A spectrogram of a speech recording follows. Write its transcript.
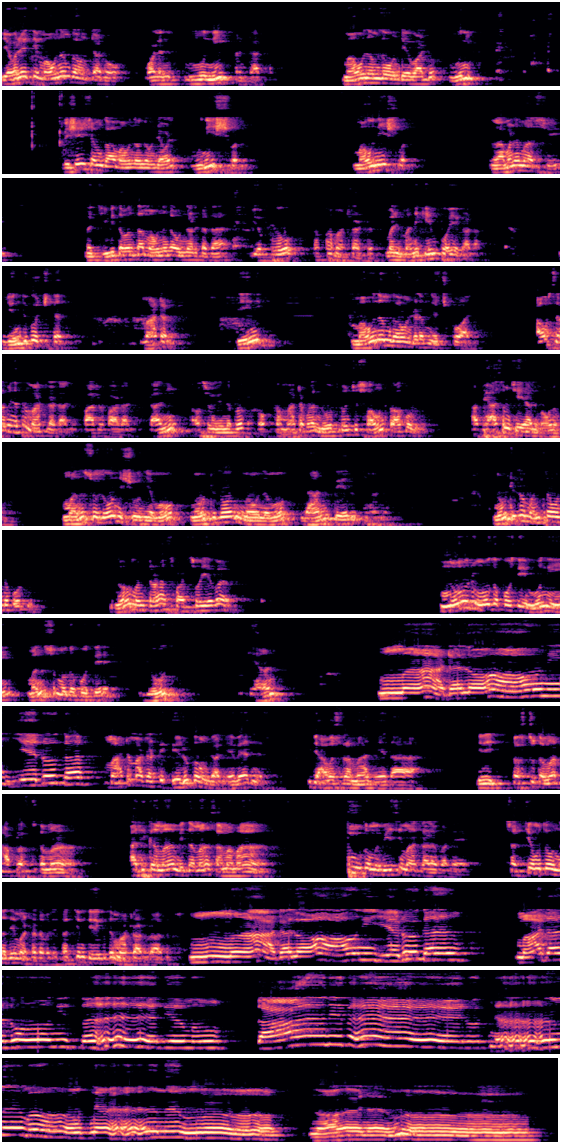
ఎవరైతే మౌనంగా ఉంటారో వాళ్ళని ముని అంటారు. మౌనంలో ఉండేవాళ్ళు ముని. విశేషంగా మౌనంలో ఉండేవాళ్ళు మునీశ్వరులు మౌనీశ్వరులు రమణ మహర్షి మరి జీవితం అంతా మౌనంగా ఉన్నాడు కదా ఎప్పుడో తప్ప మాట్లాడు మరి మనకేం పోయే కదా ఎందుకు వచ్చిన మాటలు. దేనికి? మౌనంగా ఉండడం నేర్చుకోవాలి. అవసరమైనప్పుడు మాట్లాడాలి పాటలు పాడాలి. కానీ అవసరమైనప్పుడు ఒక్క మాట కూడా నోట్లోంచి సౌండ్ రాకూడదు. అభ్యాసం చేయాలి మౌనం. మనసులోని శూన్యము నోటిలోని మౌనము దాని పేరు ధ్యానం. నోటిలో మంత్రం ఉండకూడదు. నో మంత్ర స్పర్శో ఎవర్ నోరు మూగపోతే ముని మనసు మూగపోతే యోగి. ధ్యానం. మాటలోని ఎరుక. మాట మాట్లాడితే ఎరుక ఉండాలి అవేర్నెస్ ఇది అవసరమా లేదా? ఇది ప్రస్తుతమా అప్రస్తుతమా? అధికమా మితమా సమమా? తూకము వేసి మాట్లాడవలే. సత్యముతో ఉన్నదే మాట్లాడవలే. సత్యం తెలియకపోతే మాట్లాడరాదు. మాటలోని ఎరుక. మాటలోని సత్యము. దాని పేరు نعلم نعلم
